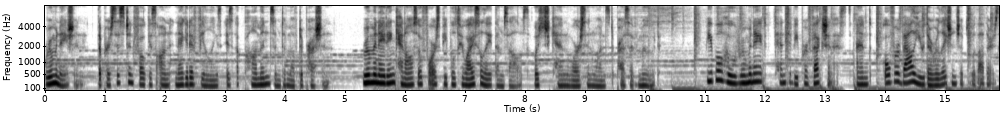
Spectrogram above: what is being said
Rumination, the persistent focus on negative feelings is a common symptom of depression. Ruminating can also force people to isolate themselves, which can worsen one's depressive mood. People who ruminate tend to be perfectionists and overvalue their relationships with others,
